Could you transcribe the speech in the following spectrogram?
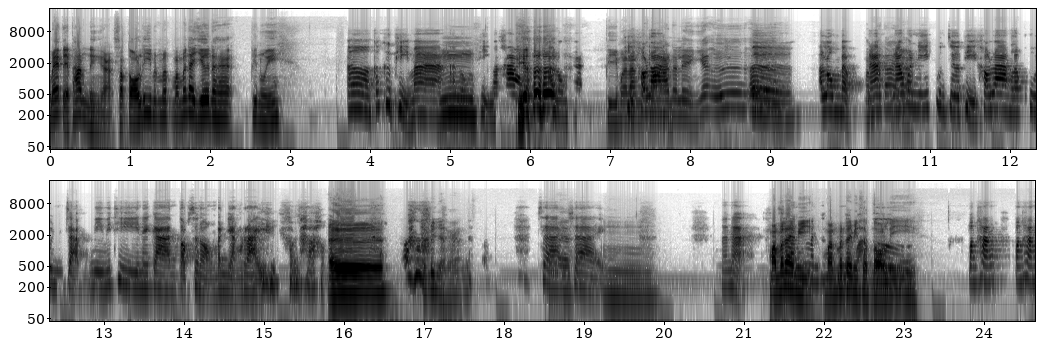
แม้แต่ภาค1อะ story มันมันมันไม่ได้เยอะนะครับพี่นุ้ยเออก็คือผีมาอือารมมณ์ผีมาเข้าผีอารมณ์นั้น ผีมาผีรังเข้าควร่าานงอะไรอย่างเงี้ยเออเอเออออารมณ์แบบมันณไม่ได้ณอะวันนี้คุณเจอผีเข้าร่างแล้วคุณจะมีวิธีในการตอบสนองมันอย่างไรคำถามเออมันเป็นอย่างงั้น ใชใช่ไหม?่อืมๆนั่นน่ะ มันไม่ฉะได้นั้นมีมันก็มันขึ้ไม่นอได้ยู่มีว่าเออ story บางครั้งบางครั้ง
